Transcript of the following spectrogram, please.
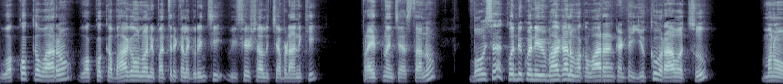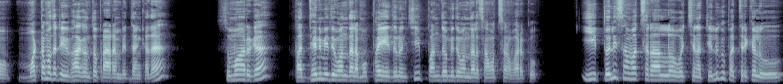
ఒక్కొక్క వారం ఒక్కొక్క భాగంలోని పత్రికల గురించి విశేషాలు చెప్పడానికి ప్రయత్నం చేస్తాను. బహుశా కొన్ని కొన్ని విభాగాలు ఒక వారం కంటే ఎక్కువ రావచ్చు. మనం మొట్టమొదటి విభాగంతో ప్రారంభిద్దాం కదా. సుమారుగా పద్దెనిమిది వందల ముప్పై ఐదు నుంచి పంతొమ్మిది వందల సంవత్సరం వరకు ఈ తొలి సంవత్సరాల్లో వచ్చిన తెలుగు పత్రికలు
